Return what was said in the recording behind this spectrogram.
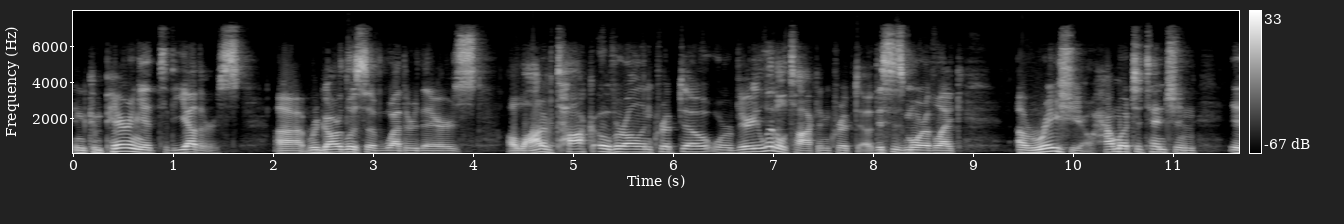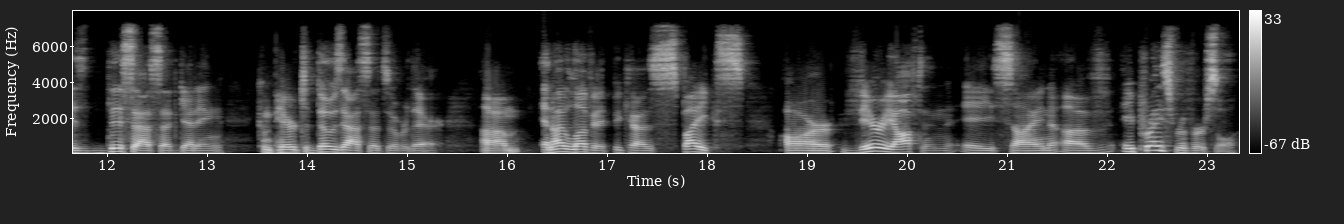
and comparing it to the others, uh, regardless of whether there's a lot of talk overall in crypto or very little talk in crypto. This is more of like a ratio. How much attention is this asset getting compared to those assets over there? Um, and I love it because spikes are very often a sign of a price reversal.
